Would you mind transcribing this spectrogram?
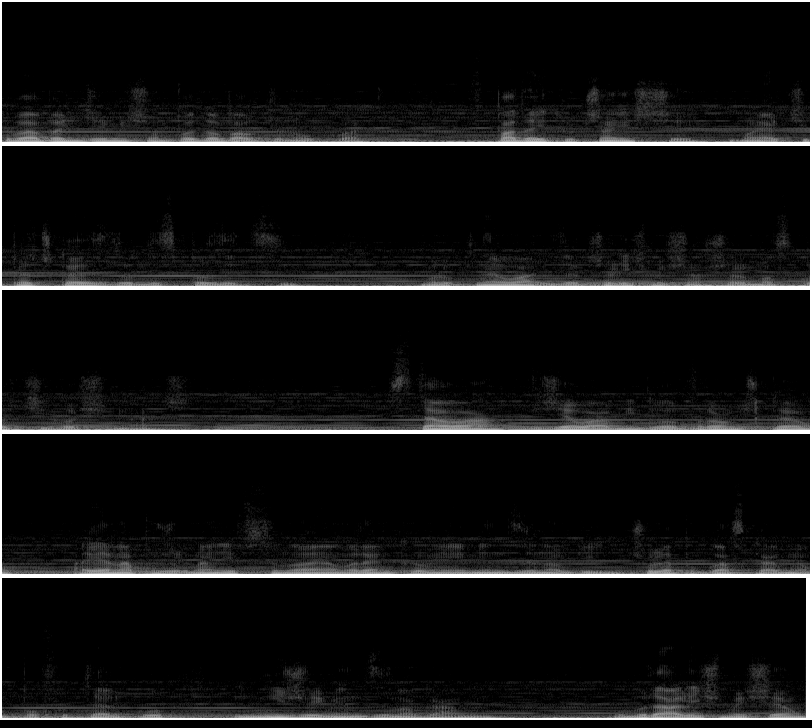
Chyba będzie mi się podobał ten układ. Wpadaj tu częściej, moja cipeczka jest do dyspozycji. Mruknęła i zaczęliśmy się szelmowsko cicho śmiać. Wstała, wzięła mi go w rączkę, a ja na pożegnanie wsunąłem rękę jej między nogi i czule pogłaskałem ją po futerku i niżej między nogami. Ubraliśmy się,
